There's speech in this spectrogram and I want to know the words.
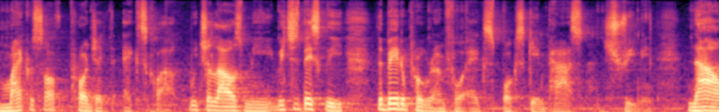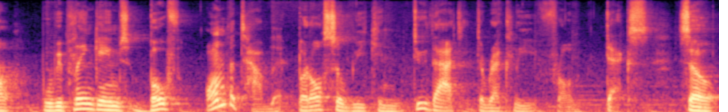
Microsoft Project xCloud, which allows me, which is basically the beta program for Xbox Game Pass streaming. Now, we'll be playing games both on the tablet, but also we can do that directly from DeX. So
